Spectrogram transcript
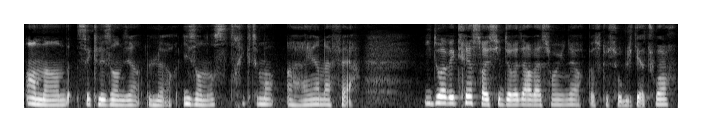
en Inde, c'est que les Indiens, leur, ils en ont strictement rien à faire. Ils doivent écrire sur les sites de réservation une heure parce que c'est obligatoire.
